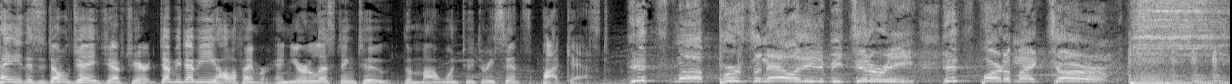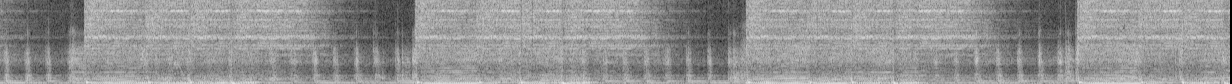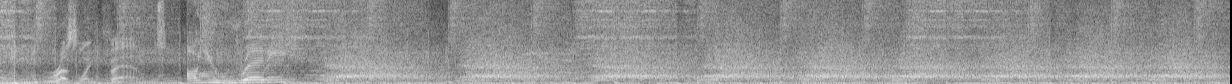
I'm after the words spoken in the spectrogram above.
Hey, this is Double J Jeff Jarrett, WWE Hall of Famer, and you're listening to the My One Two Three Cents podcast. It's my personality to be jittery. It's part of my charm. Wrestling fans, Are you ready?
